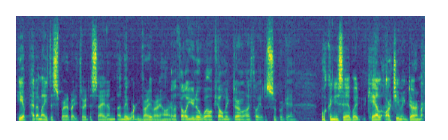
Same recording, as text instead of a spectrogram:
He epitomised the spirit right throughout the side, and, and they worked very, very hard. And a fellow you know well, Kel McDermott, I thought he had a super game. What can you say about Kel Archie McDermott?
